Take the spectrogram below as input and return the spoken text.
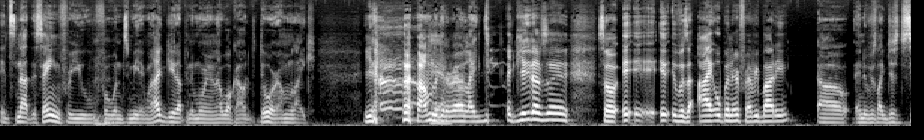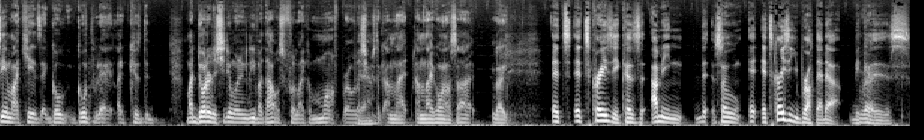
it's not the same for you for when it's me. When I get up in the morning and I walk out the door, I'm like. You know, I'm looking Yeah. around like, like, you know what I'm saying. So it it, it, it was an eye opener for everybody, uh, and it was like just seeing my kids that go go through that, like, cause my daughter she didn't want to leave out the house for like a month, bro. Like she was like, I'm not I'm not going outside. Like, It's it's crazy because I mean, th- so it, it's crazy you brought that up because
